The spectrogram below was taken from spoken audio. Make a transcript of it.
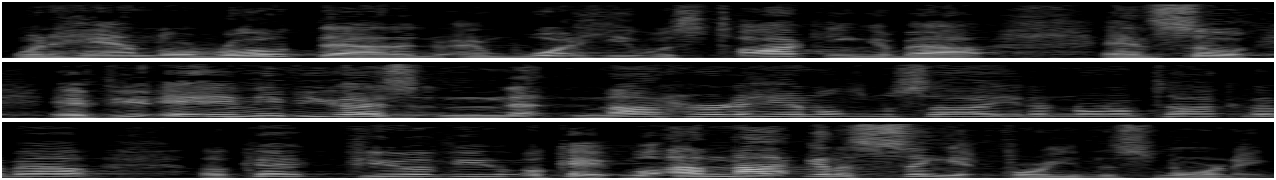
when Handel wrote that and, and what he was talking about. And so if you, any of you guys n- not heard of Handel's Messiah, you don't know what I'm talking about? Okay, few of you? Okay, well, I'm not going to sing it for you this morning.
